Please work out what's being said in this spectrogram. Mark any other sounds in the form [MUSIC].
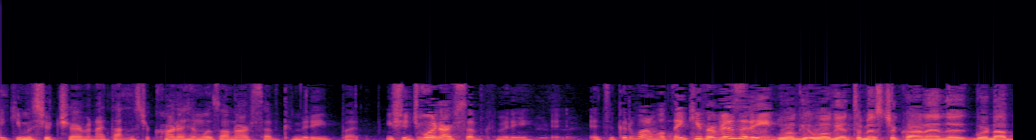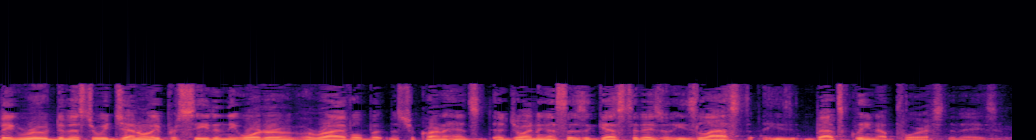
Thank you, Mr. Chairman. I thought Mr. Carnahan was on our subcommittee, but you should join our subcommittee. It's a good one. Well, thank you for visiting. We'll get, we'll get to Mr. Carnahan. We're not being rude to Mr. We generally proceed in the order of arrival, but Mr. Carnahan's joining us as a guest today, so he's last. He's that's cleanup for us today. So.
